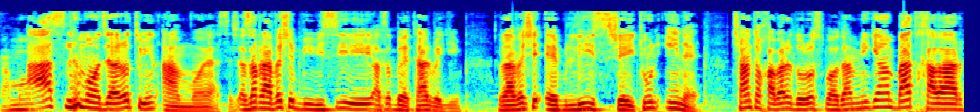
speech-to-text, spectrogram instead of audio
اما اصل ماجرا تو این اما هستش. اصلا روش بی بی سی اصلا بهتر بگیم. روش ابلیس شیطون اینه. چند تا خبر درست با آدم میگم بعد خبر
